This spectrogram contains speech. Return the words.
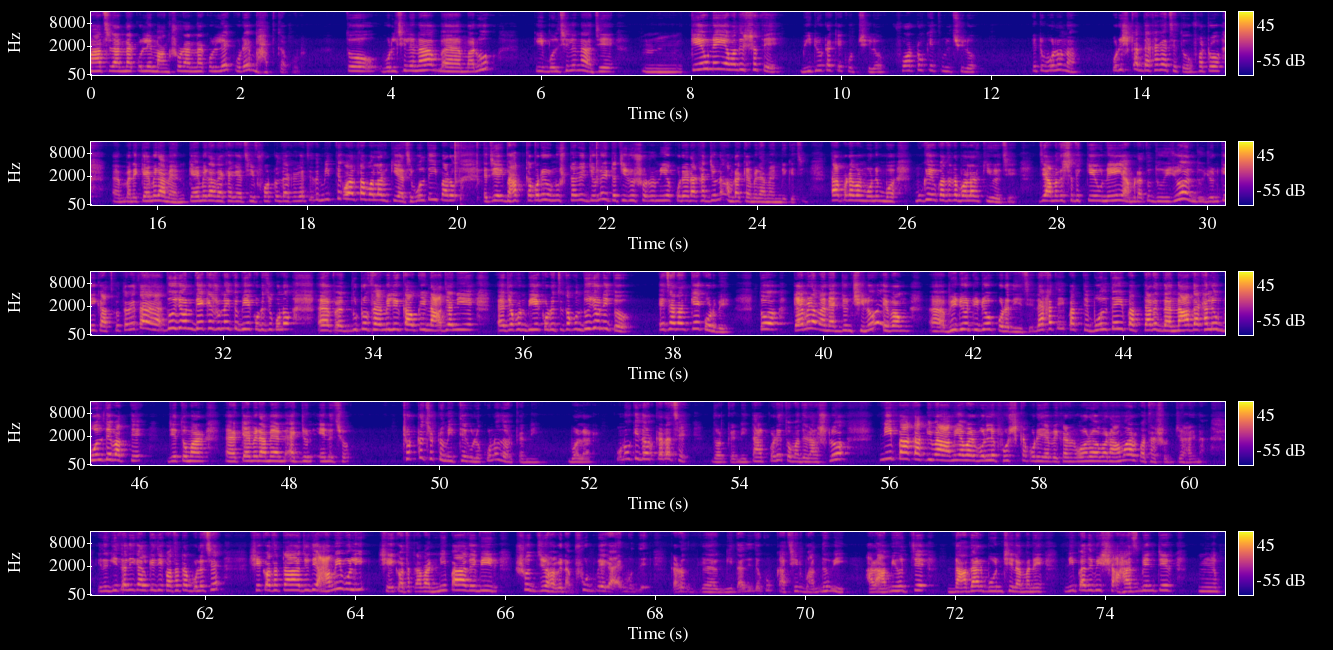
মাছ রান্না করলে, মাংস রান্না করলে করে ভাত কাপড়। তো বলছিলে না মারু, কি বলছিলে না যে কেউ নেই আমাদের সাথে। ভিডিওটা কে করছিল? ফটো কে তুলছিল? একটু বলো না। পরিষ্কার দেখা গেছে তো ফটো মানে ক্যামেরাম্যান ক্যামেরা দেখা গেছে ফটো দেখা গেছে, তো মিথ্যে কথা বলার কি আছে? বলতেই পারো যে এই ভাত কাপড়ের অনুষ্ঠানের জন্য এটা চিরস্মরণীয় করে রাখার জন্য আমরা ক্যামেরাম্যান রেখেছি তারপরে আবার মনে মুখে এই কথাটা বলার কি হয়েছে? যে আমাদের সাথে কেউ নেই, আমরা তো দুইজন দুজনকেই কাজ করতে হবে। তা দুজন দেখে শুনেই তো বিয়ে করেছে, কোনো দুটো ফ্যামিলির কাউকে না জানিয়ে যখন বিয়ে করেছে তখন দুজনই তো। এছাড়া কে করবে। তো ক্যামেরাম্যান একজন ছিল এবং ভিডিও টিডিও করে দিয়েছে। দেখাতেই পারতে, বলতেই পারতে আরে না দেখালেও বলতে পারতে যে তোমার ক্যামেরাম্যান একজন এনেছো। ছোট্ট ছোট্ট মিথ্যেগুলো কোনো দরকার নেই বলার। কোনো কি দরকার আছে? দরকার নেই। তারপরে তোমাদের আসলো, নিপা কাকিমা, আমি আবার বললে ফোসকা পড়ে যাবে, কারণ ওরা আবার আমার কথা সহ্য হয় না। কিন্তু গীতাদি কালকে যে কথাটা বলেছে সেই কথাটা যদি আমি বলি সেই কথাটা আবার নিপা দেবীর সহ্য হবে না, ফুটবে গায়ের মধ্যে। কারণ গীতাদি তো খুব কাছের বান্ধবী। আর আমি হচ্ছে দাদার বোন ছিলাম মানে নিপা দেবীর হাজবেন্ডের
